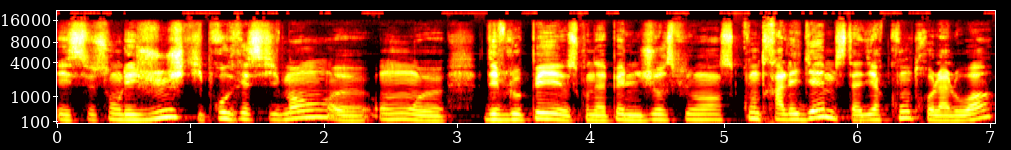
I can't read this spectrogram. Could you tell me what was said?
et ce sont les juges qui progressivement euh, ont euh, développé ce qu'on appelle une jurisprudence contra legem, c'est-à-dire contre la loi,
